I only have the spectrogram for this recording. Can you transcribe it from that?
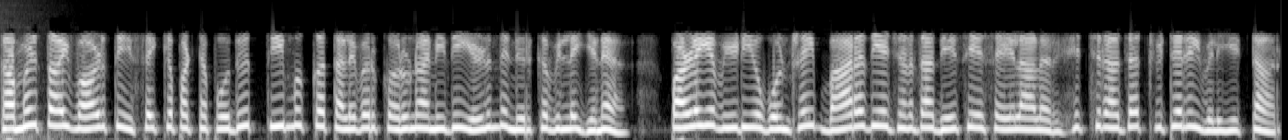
தமிழ்தாய் வாழ்த்து இசைக்கப்பட்ட போது திமுக தலைவர் கருணாநிதி எழுந்து நிற்கவில்லை என பழைய வீடியோ ஒன்றை பாரதிய ஜனதா தேசிய செயலாளர் ஹெச் ராஜா ட்விட்டரில் வெளியிட்டார்.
